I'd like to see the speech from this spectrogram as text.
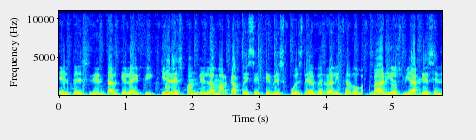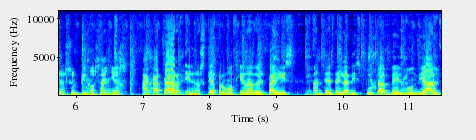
el presidente Al-Khelaifi quiere expandir la marca PSG después de haber realizado varios viajes en los últimos años a Qatar, en los que ha promocionado el país antes de la disputa del Mundial.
